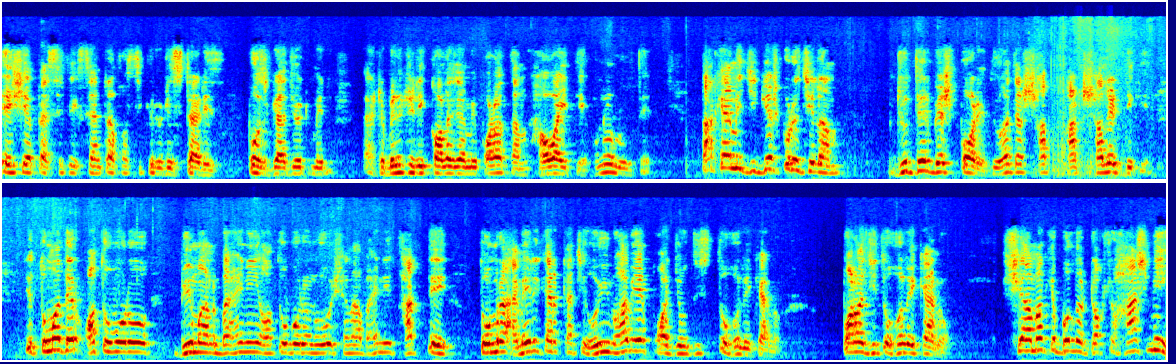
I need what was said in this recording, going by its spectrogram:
Asia Pacific Center for Security Studies, post graduate একটা মিলিটারি কলেজে আমি পড়াতাম হাওয়াইতে, হনলুতে। তাকে আমি জিজ্ঞেস করেছিলাম যুদ্ধের বেশ পরে দু আট সালের দিকে যে তোমাদের অত বড় বিমান বাহিনী অত বড় নৌ সেনাবাহিনী থাকতে তোমরা আমেরিকার কাছে ওইভাবে পর্যদিস্ত হলে কেন পরাজিত হলে কেন সে আমাকে বলল doctor Hashmi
